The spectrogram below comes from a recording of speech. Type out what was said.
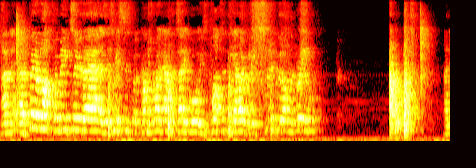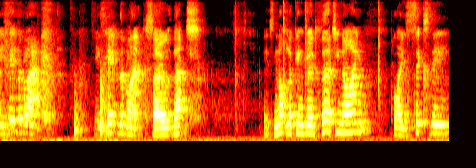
And a bit of luck for me too there as it misses but comes right down the table. He's potted the yellow but he's snookered on the green. And he's hit the black. He's hit the black, so that's it's not looking good. 39 plays 60.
